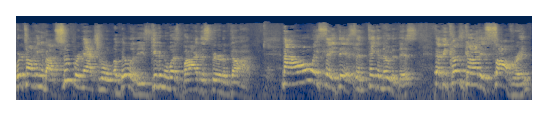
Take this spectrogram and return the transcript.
We're talking about supernatural abilities given to us by the Spirit of God. Now, I always say this, and take a note of this, that because God is sovereign,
